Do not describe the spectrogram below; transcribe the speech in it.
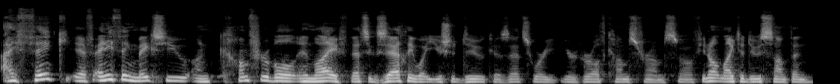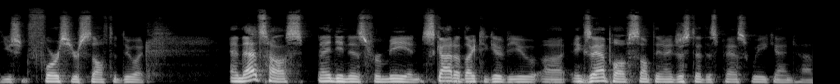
I think if anything makes you uncomfortable in life, that's exactly what you should do because that's where your growth comes from. So if you don't like to do something, you should force yourself to do it. And that's how spending is for me. And Scott, I'd like to give you an uh, example of something I just did this past weekend. Uh,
